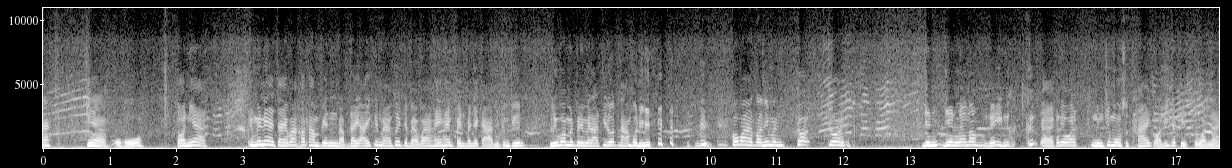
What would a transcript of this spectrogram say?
นะเนี่ยโอ้โห ตอนเนี้ยคือไม่แน่ใจว่าเขาทำเป็นแบบไดไอซ์ขึ้นมา เพื่อจะแบบว่าให้ให้เป็นบรรยากาศมันชุ่มชื้น หรือว่ามันเป็นเวลาที่รดน้ำพอดี เพราะว่าตอนนี้มันก็ช่วงเย็นเย็นแล้วเนาะเหลืออีกนึงคือเออเขาเรียกว่าหนึ่งชั่วโมงสุดท้ายก่อนที่จะปิดสวนนะ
